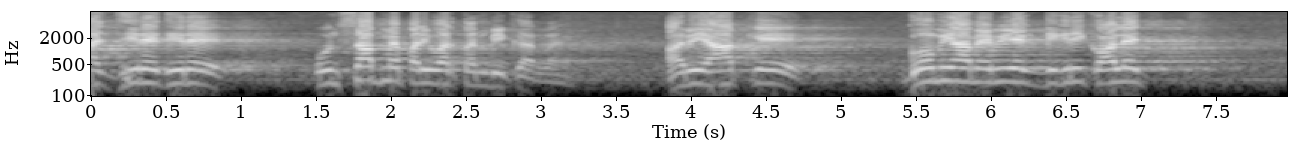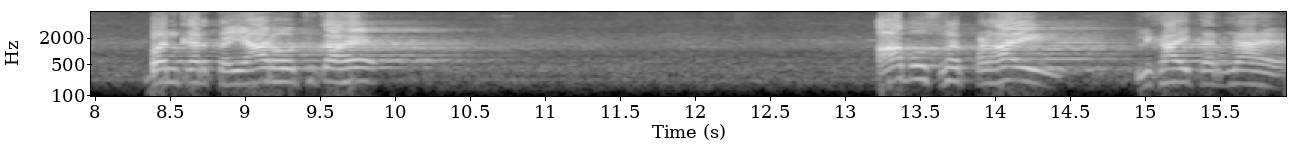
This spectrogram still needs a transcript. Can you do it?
आज धीरे धीरे उन सब में परिवर्तन भी कर रहे हैं। अभी आपके गोमिया में भी एक डिग्री कॉलेज बनकर तैयार हो चुका है। अब उसमें पढ़ाई लिखाई करना है।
